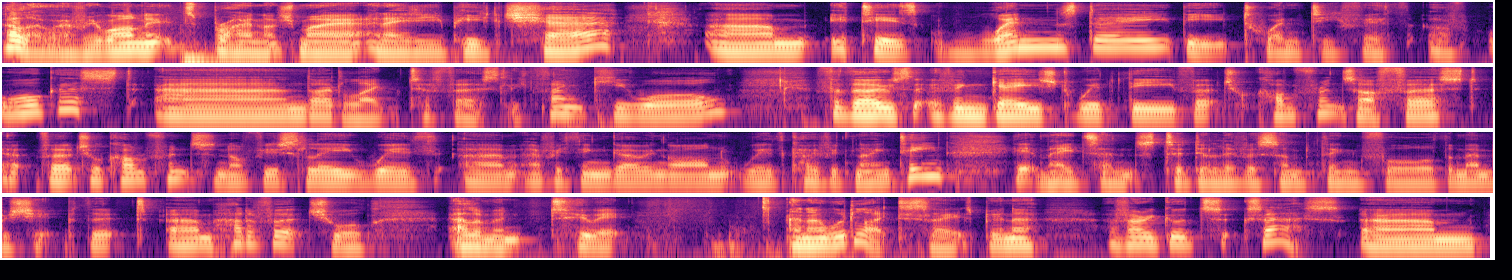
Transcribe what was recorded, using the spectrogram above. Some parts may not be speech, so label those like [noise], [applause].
Hello, everyone. It's Brian Lutchmeyer, NADP Chair. Um, it is Wednesday, the 25th of August, and I'd like to firstly thank you all for those that have engaged with the virtual conference, our first uh, virtual conference, and obviously with um, everything going on with COVID 19, it made sense to deliver something for the membership that um, had a virtual element to it and I would like to say it's been a, a very good success. Um,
